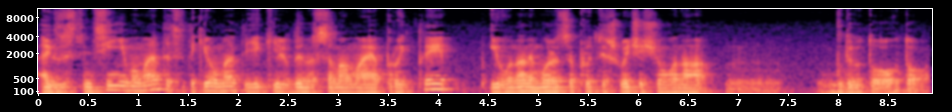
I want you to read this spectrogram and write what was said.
Екзистенційні моменти це такі моменти, які людина сама має пройти, і вона не може це пройти швидше, чим вона буде до того готова.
